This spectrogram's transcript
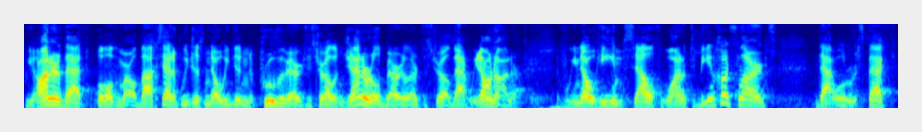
we honor that. Although the Maralbach said, if we just know he didn't approve of Eretz Yisrael in general, burial Eretz Yisrael, that we don't honor. If we know he himself wanted to be in Chutzlarts, that we'll respect.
